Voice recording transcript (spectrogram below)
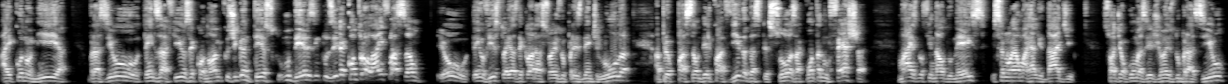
a economia. O Brasil tem desafios econômicos gigantescos. Um deles, inclusive, é controlar a inflação. Eu tenho visto aí as declarações do presidente Lula, a preocupação dele com a vida das pessoas, a conta não fecha mais no final do mês. Isso não é uma realidade só de algumas regiões do Brasil,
